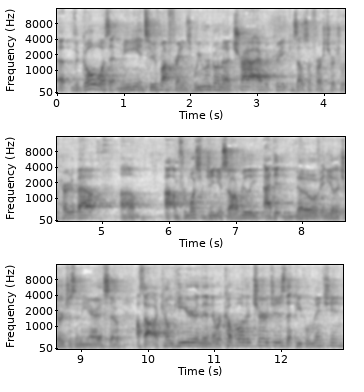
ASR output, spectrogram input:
uh, the goal was that me and two of my friends, we were going to try out Abner Creek because that was the first church we heard about. Um, I'm from West Virginia, so I really I didn't know of any other churches in the area. So I thought I'd come here, and then there were a couple other churches that people mentioned,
